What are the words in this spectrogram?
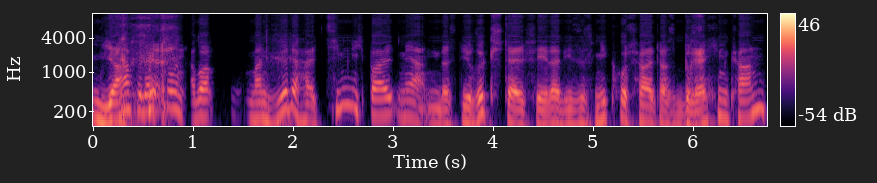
ja vielleicht schon, aber man würde halt ziemlich bald merken, dass die Rückstellfeder dieses Mikroschalters brechen kann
